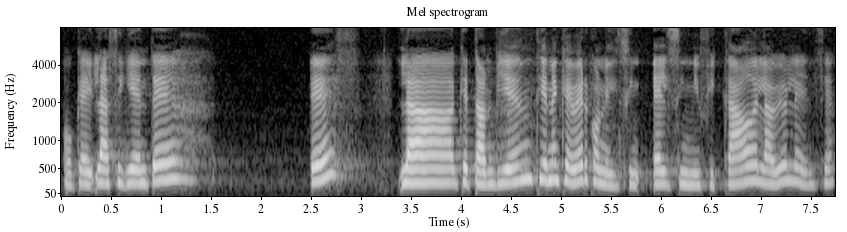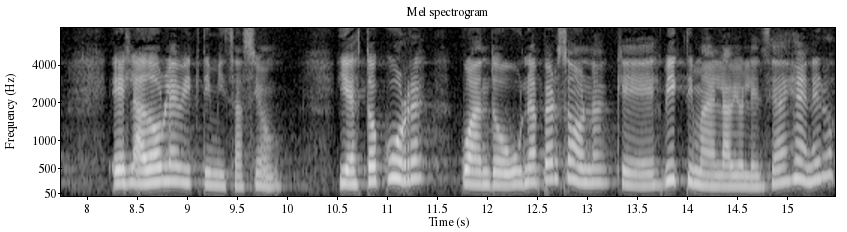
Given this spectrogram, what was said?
Ok, la siguiente es la que también tiene que ver con el, el significado de la violencia, es la doble victimización. Y esto ocurre cuando una persona que es víctima de la violencia de género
